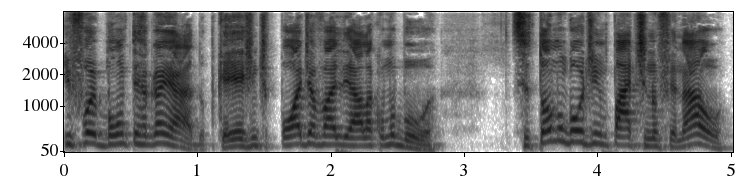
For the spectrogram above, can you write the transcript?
e foi bom ter ganhado, porque aí a gente pode avaliá-la como boa. Se toma um gol de empate no final,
